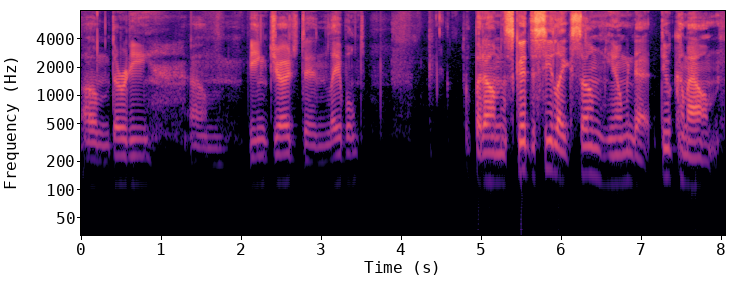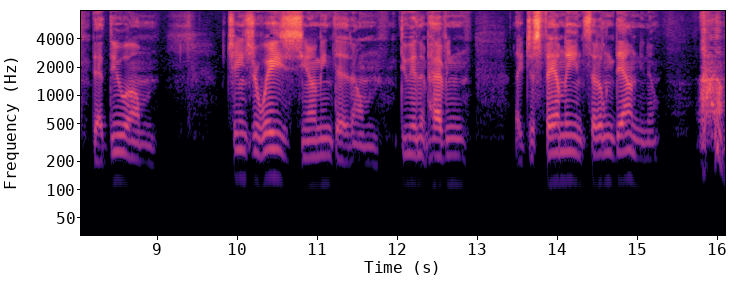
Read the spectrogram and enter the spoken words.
um dirty, um being judged and labeled. But um it's good to see like some, you know I mean, that do come out that do um change their ways, you know I mean, that um do end up having like just family and settling down, you know.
